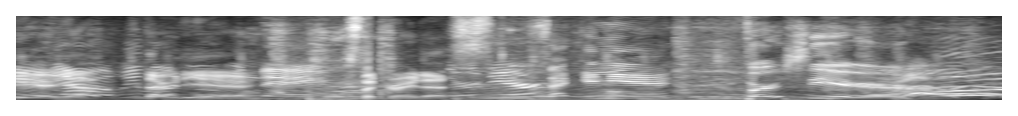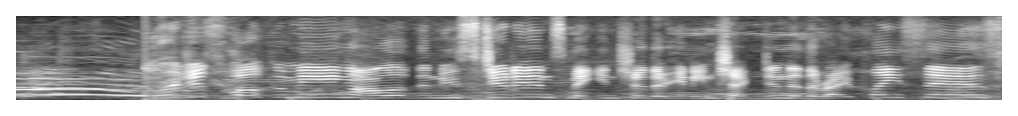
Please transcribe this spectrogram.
year, Yeah, yep. Third year. It's the greatest. Second year. First year. We're just welcoming all of the new students, making sure they're getting checked into the right places.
